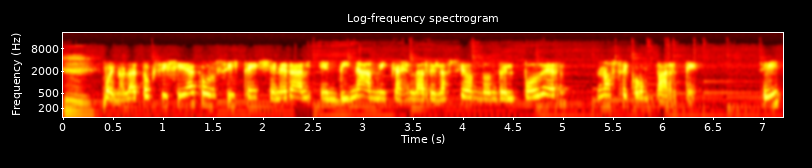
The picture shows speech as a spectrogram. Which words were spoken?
Hmm. Bueno, la toxicidad consiste en general en dinámicas en la relación donde el poder no se comparte, ¿sí?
